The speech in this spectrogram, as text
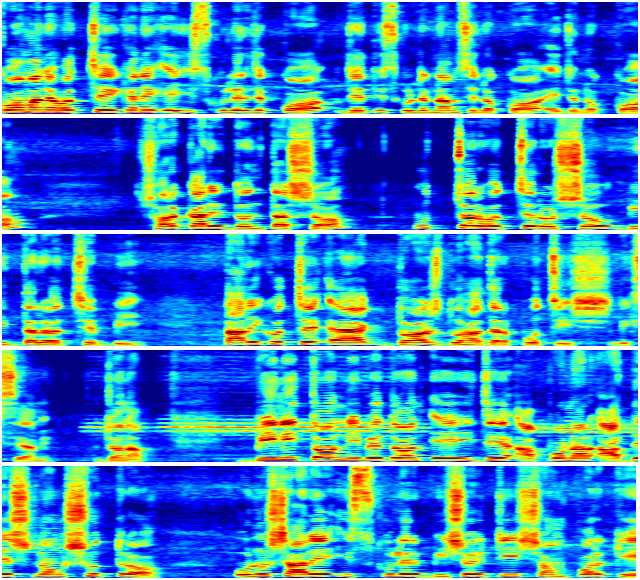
ক মানে হচ্ছে এখানে এই স্কুলের যে ক, যেহেতু স্কুলটার নাম ছিল ক এই জন্য ক। সরকারি দন্তাস্য, উচ্চর হচ্ছে রস্য, বিদ্যালয় হচ্ছে বি। তারিখ হচ্ছে এক দশ দু হাজার পঁচিশ, লিখছি আমি। জনাব, বিনীত নিবেদন এই যে আপনার আদেশ নং সূত্র অনুসারে স্কুলের বিষয়টি সম্পর্কে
